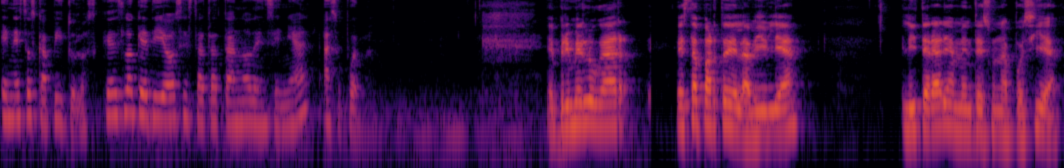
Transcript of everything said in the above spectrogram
en estos capítulos, qué es lo que Dios está tratando de enseñar a su pueblo. En primer lugar, esta parte de la Biblia literariamente es una poesía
